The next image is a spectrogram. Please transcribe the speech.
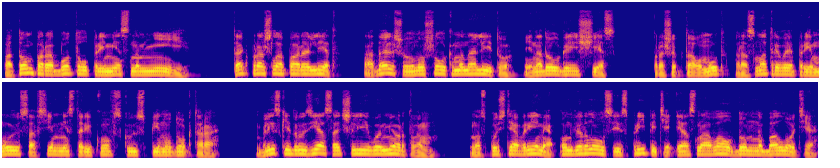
потом поработал при местном НИИ, так прошла пара лет, а дальше он ушел к монолиту и надолго исчез», — прошептал Мут, рассматривая прямую, совсем не стариковскую спину доктора. Близкие друзья сочли его мертвым, но спустя время он вернулся из Припяти и основал дом на болоте,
